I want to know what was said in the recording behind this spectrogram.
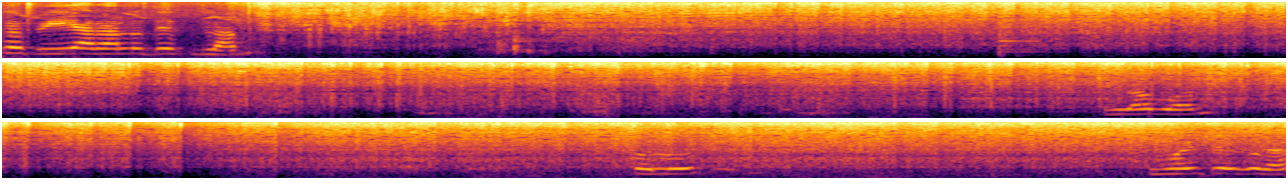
ফুলকপি আর আলু দিয়ে দিলাম। লবণ হলুদ মরিচের গুঁড়া।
